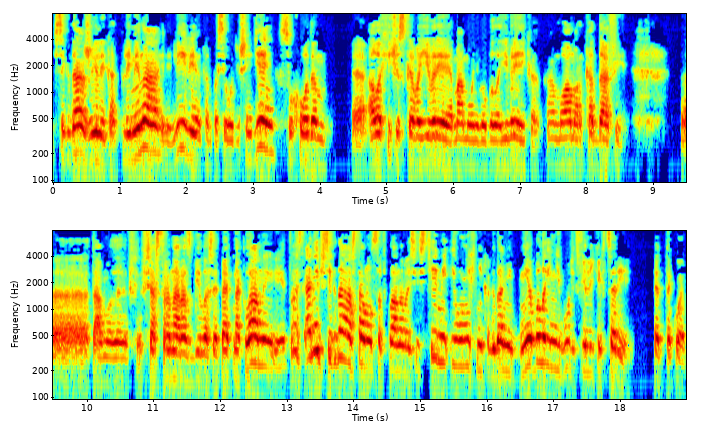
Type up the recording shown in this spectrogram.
всегда жили как племена, или Ливия, там по сегодняшний день, с уходом э, аллахического еврея, мама у него была еврейка, Муаммар Каддафи, там э, вся страна разбилась опять на кланы. И, то есть они всегда останутся в клановой системе, и у них никогда не, не было и не будет великих царей. Это такое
